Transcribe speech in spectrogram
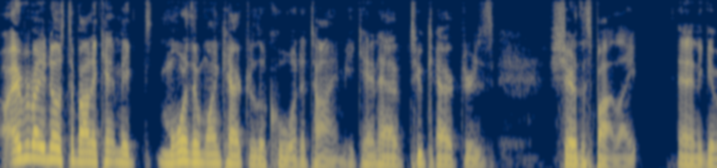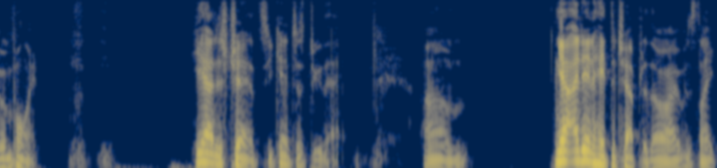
Everybody knows Tabata can't make more than one character look cool at a time. He can't have two characters share the spotlight at any given point. He had his chance. You can't just do that. Um, yeah, I didn't hate the chapter though. I was like,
